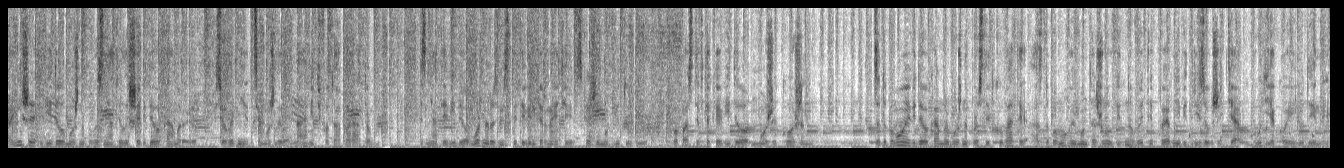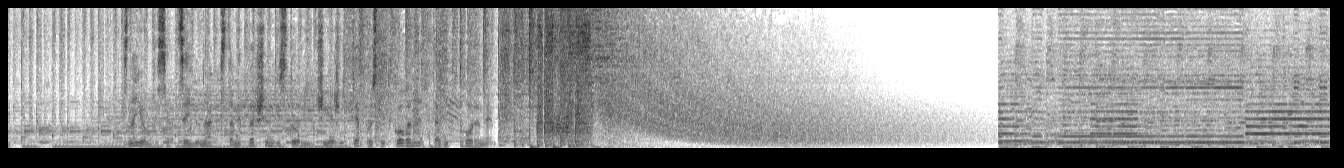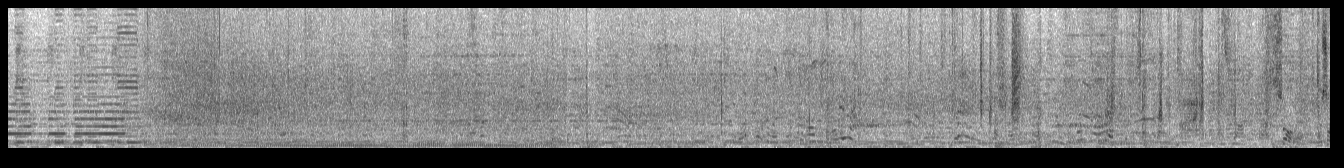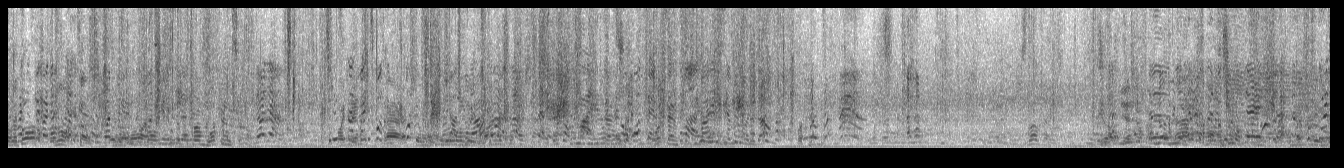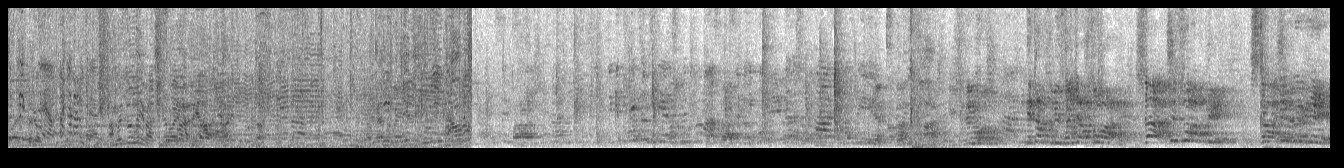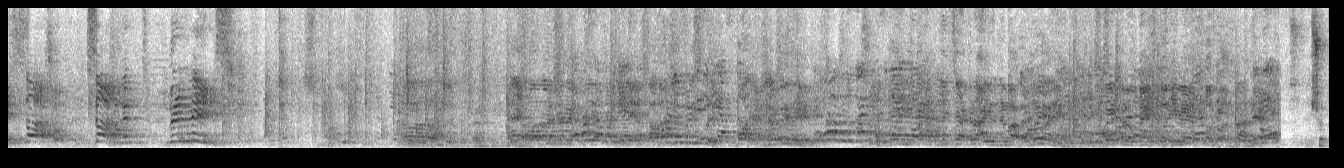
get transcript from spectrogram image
Раніше відео можна було зняти лише відеокамерою. Сьогодні це можливо навіть фотоапаратом. Зняте відео можна розмістити в інтернеті, скажімо, в Ютубі. Попасти в таке відео може кожен. За допомогою відеокамер можна прослідкувати, а з допомогою монтажу відновити певний відрізок життя будь-якої людини. Знайомтеся, цей юнак стане першим в історії, чиє життя прослідковане та відтворене. Що, готові? Ну, так. Фоткаємося? А ми за ними. Не можу! Не дам собі життя в Саш!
